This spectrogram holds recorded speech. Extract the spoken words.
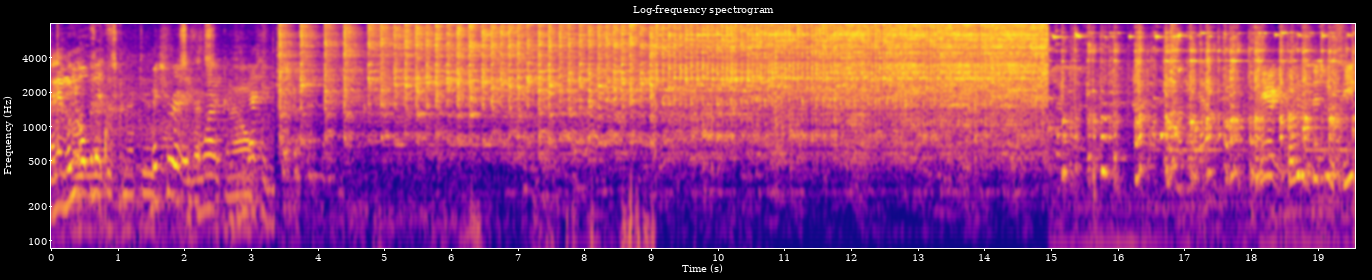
And then when you open it, disconnected. make sure it's one. Actually... Aaron, cover this bitch with a seat.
